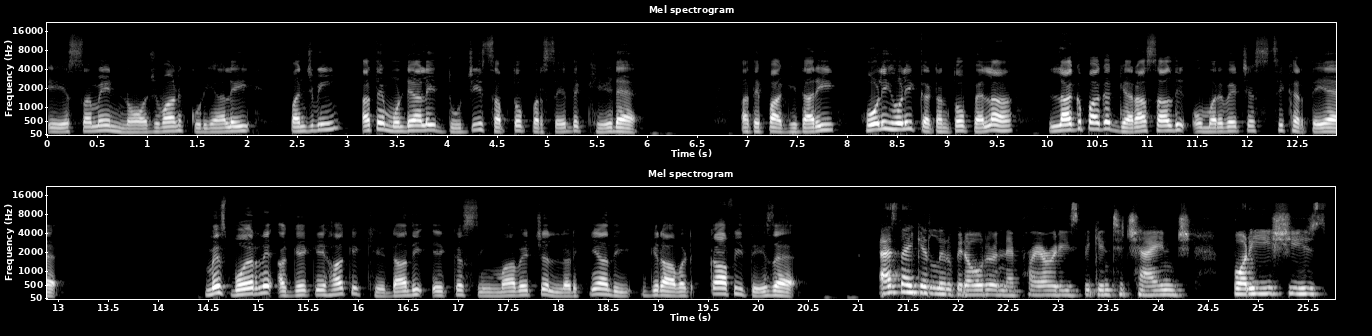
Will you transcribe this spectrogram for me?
ਇਸ ਸਮੇਂ ਨੌਜਵਾਨ ਕੁੜੀਆਂ ਲਈ ਪੰਜਵੀਂ ਅਤੇ ਮੁੰਡਿਆਂ ਲਈ ਦੂਜੀ ਸਭ ਤੋਂ ਪ੍ਰਸਿੱਧ ਖੇਡ ਹੈ ਅਤੇ ਭਾਗੀਦਾਰੀ ਹੌਲੀ-ਹੌਲੀ ਘਟਣ ਤੋਂ ਪਹਿਲਾਂ ਲਗਭਗ 11 ਸਾਲ ਦੀ ਉਮਰ ਵਿੱਚ ਸਿਖਰ ਤੇ ਹੈ। ਮਿਸ ਬੋਇਰ ਨੇ ਅੱਗੇ ਕਿਹਾ ਕਿ ਖੇਡਾਂ ਦੀ ਇੱਕ ਸੀਮਾ ਵਿੱਚ ਲੜਕੀਆਂ ਦੀ ਗਿਰਾਵਟ ਕਾਫੀ ਤੇਜ਼ ਹੈ। As they get a little bit older and their priorities begin to change, body issues,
